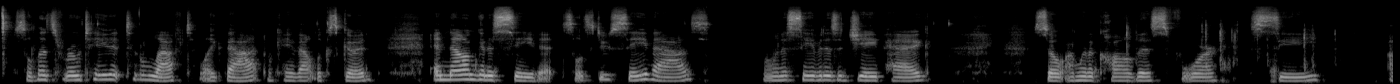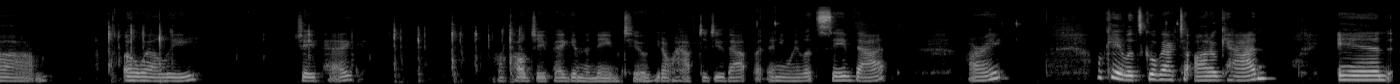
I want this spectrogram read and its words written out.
So let's rotate it to the left like that. Okay, that looks good. And now I'm going to save it. So let's do Save As. I'm going to save it as a JPEG. So I'm going to call this for C um, OLE JPEG. I'll call JPEG in the name too. You don't have to do that, but anyway, let's save that. All right. Okay, let's go back to AutoCAD. And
